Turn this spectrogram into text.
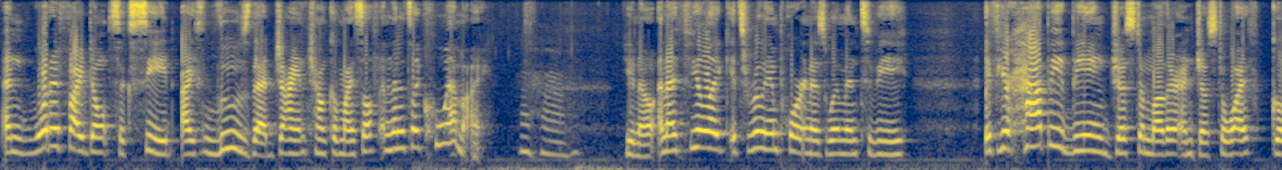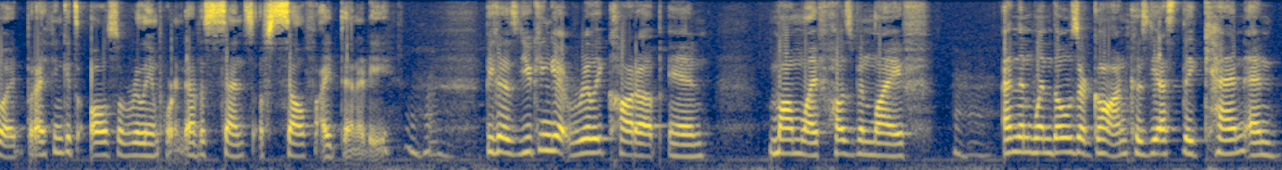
And what if I don't succeed? I lose that giant chunk of myself, and then it's like, who am I? You know? And I feel like it's really important as women to be. If you're happy being just a mother and just a wife, good. But I think it's also really important to have a sense of self identity. Mm-hmm. Because you can get really caught up in mom life, husband life, mm-hmm. and then when those are gone, because yes, they can and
